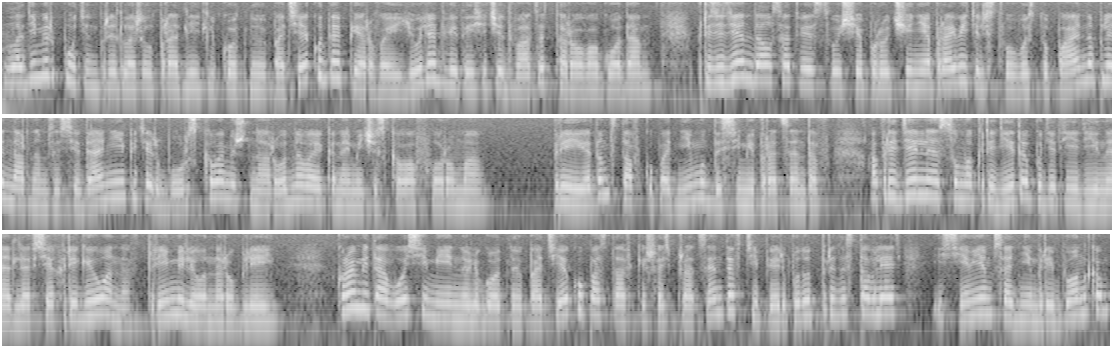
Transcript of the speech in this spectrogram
Владимир Путин предложил продлить льготную ипотеку до 1 июля 2022 года. Президент дал соответствующее поручение правительству, выступая на пленарном заседании Петербургского международного экономического форума. При этом ставку поднимут до 7%, а предельная сумма кредита будет единая для всех регионов – 3 миллиона рублей. Кроме того, семейную льготную ипотеку по ставке 6% теперь будут предоставлять и семьям с одним ребенком,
